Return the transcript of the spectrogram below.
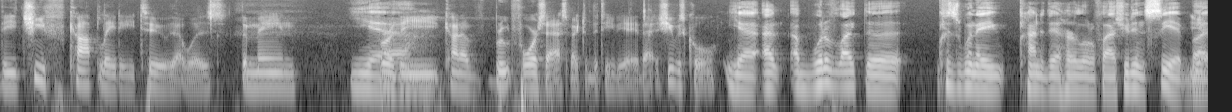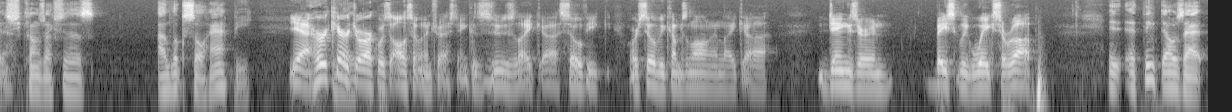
the chief cop lady too. That was the main Yeah, for the kind of brute force aspect of the TVA. That she was cool. yeah. I, I would have liked the because when they kind of did her little flash, you didn't see it, but Yeah. she comes back. She says, "I look so happy." Yeah, her character arc was also interesting because it was like uh, Sylvie or Sylvie comes along and like uh, dings her and basically wakes her up. I I think that was that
